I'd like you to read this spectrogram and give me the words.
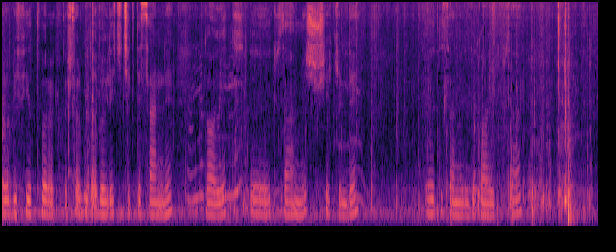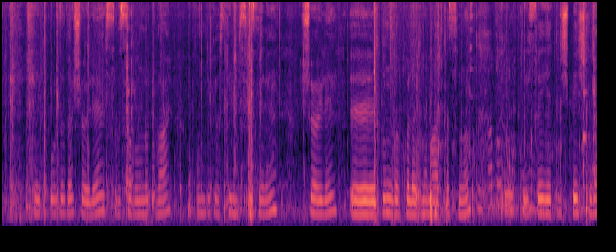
e, bir fiyatı var arkadaşlar. Bu da böyle çiçek desenli. Gayet e, güzelmiş şekilde. E, desenleri de gayet güzel. Evet burada da şöyle sıvı sabunluk var. Onu da göstereyim sizlere. Şöyle e, bunu da Kolagine markasının fiyatı ise 75 lira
